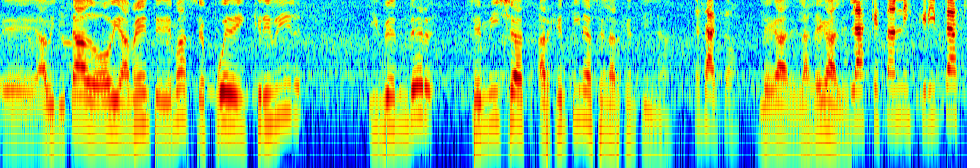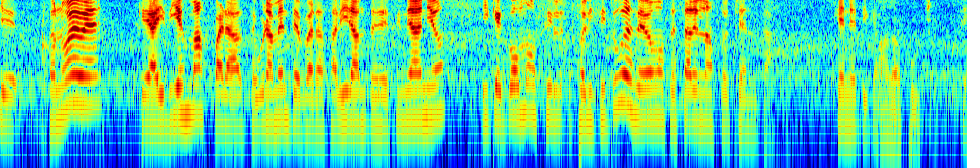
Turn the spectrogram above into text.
eh, habilitado, obviamente, y demás, se puede inscribir y vender semillas argentinas en la Argentina. Exacto. Legales, las legales. Las que están inscriptas, que son nueve, que hay 10 más para seguramente para salir antes de fin de año, y que como solicitudes debemos estar en las 80 genéticas. A la pucha. Sí.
